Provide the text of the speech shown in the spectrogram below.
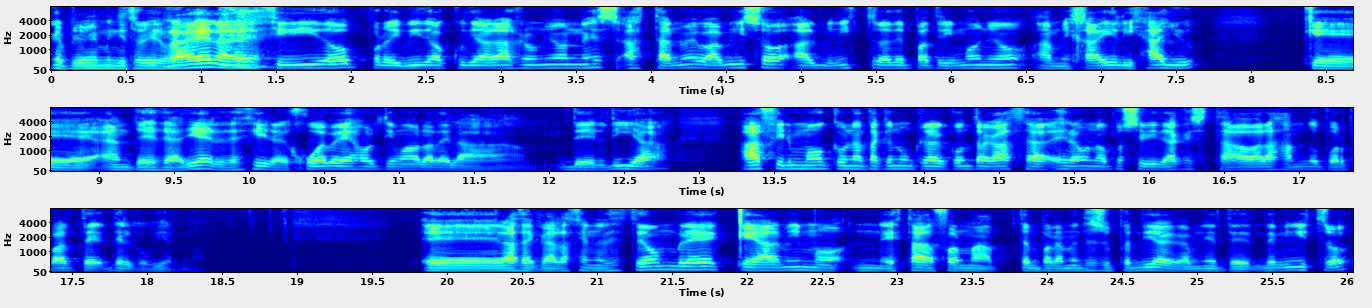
El primer ministro de Israel ha decidido prohibido acudir a las reuniones hasta nuevo aviso al ministro de Patrimonio, a Mijail Ihayu, que antes de ayer, es decir, el jueves a última hora del día, afirmó que un ataque nuclear contra Gaza era una posibilidad que se estaba barajando por parte del gobierno. Eh, las declaraciones de este hombre, que ahora mismo está de forma temporalmente suspendida del gabinete de ministros,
